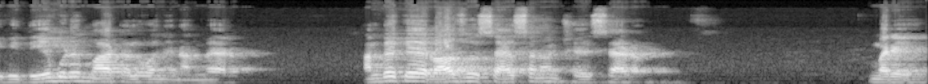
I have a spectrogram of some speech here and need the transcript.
ఇవి దేవుడి మాటలు అని నమ్మారు. అందుకే రాజు శాసనం చేశాడు. మరి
